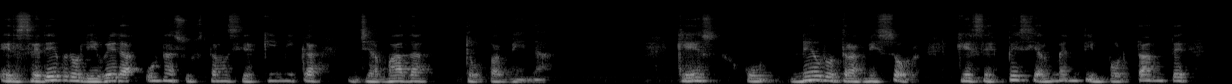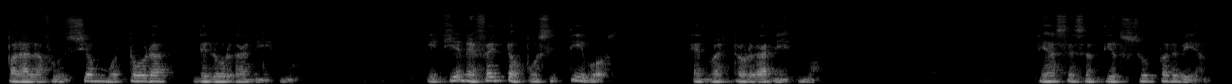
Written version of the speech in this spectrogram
el cerebro libera una sustancia química llamada dopamina, que es un neurotransmisor que es especialmente importante para la función motora del organismo y tiene efectos positivos en nuestro organismo. Te hace sentir súper bien.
